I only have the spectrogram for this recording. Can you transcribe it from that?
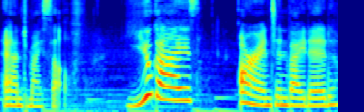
and myself. You guys aren't invited.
